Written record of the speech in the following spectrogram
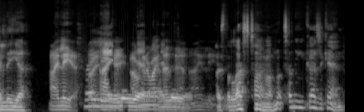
Ilia. Ilia. Right. Ilia. Okay. I'm going to write that down. Ilia. That's the last time. I'm not telling you guys again.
